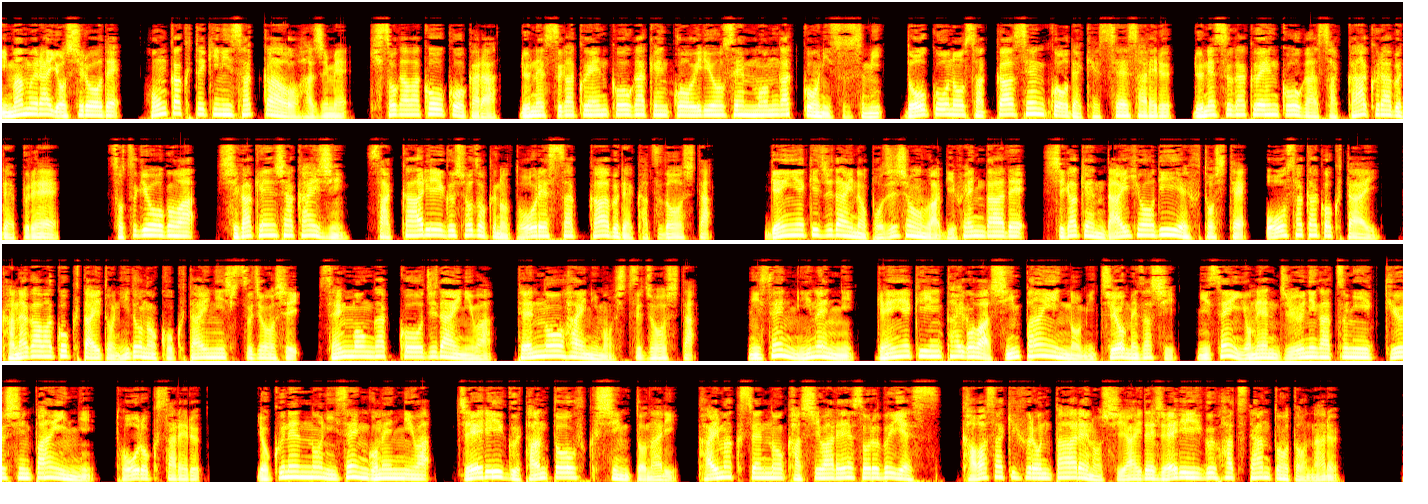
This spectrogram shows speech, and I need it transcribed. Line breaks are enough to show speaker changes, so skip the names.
今村義郎で、本格的にサッカーを始め、木曽川高校から、ルネス学園工学健康医療専門学校に進み、同校のサッカー専攻で結成される、ルネス学園工学サッカークラブでプレー。卒業後は、滋賀県社会人、サッカーリーグ所属のトーレスサッカー部で活動した。現役時代のポジションはディフェンダーで、滋賀県代表 DF として、大阪国体、神奈川国体と2度の国体に出場し、専門学校時代には、天皇杯にも出場した。2002年に、現役引退後は審判員の道を目指し、2004年12月に一級審判員に登録される。翌年の2005年には、J リーグ担当副審となり、開幕戦の柏レイソル VS、川崎フロンターレの試合で J リーグ初担当となる。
